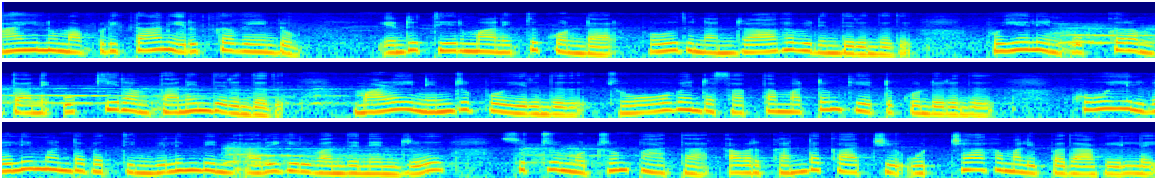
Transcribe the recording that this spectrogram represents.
ஆயினும் அப்படித்தான் இருக்க வேண்டும் என்று தீர்மானித்து கொண்டார். பொழுது நன்றாக விடிந்திருந்தது. புயலின் உக்கரம் தனி உக்கிரம் தணிந்திருந்தது. மழை நின்று போயிருந்தது. ஜோவென்ற சத்தம் மட்டும் கேட்டுக்கொண்டிருந்தது கோயில் வெளிமண்டபத்தின் விளிம்பின் அருகில் வந்து நின்று சுற்றுமுற்றும் பார்த்தார். அவர் கண்ட காட்சி உற்சாகமளிப்பதாக இல்லை.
